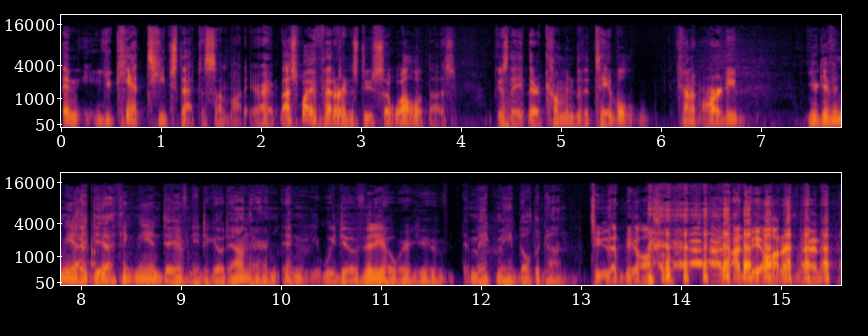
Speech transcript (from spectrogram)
and you can't teach that to somebody, right? That's why veterans do so well with us because they, they're coming to the table kind of already You're giving me an idea. I think me and Dave need to go down there and, and we do a video where you make me build a gun. Dude, that'd be awesome. I'd, I'd be honored, man.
